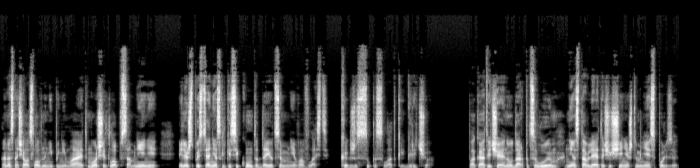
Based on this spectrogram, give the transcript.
Она сначала словно не понимает, морщит лоб в сомнении, и лишь спустя несколько секунд отдается мне во власть. Как же, сука, сладко и горячо. Пока отвечаю на удар поцелуем, не оставляет ощущение, что меня используют.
